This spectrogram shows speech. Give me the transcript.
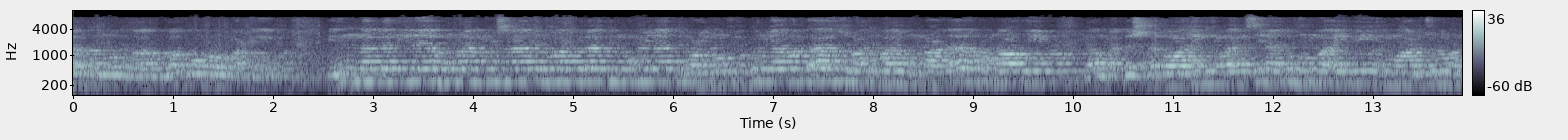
لكم والله غفور رحيم. إن الذين يرمون المحسنات الغافلات المؤمنات لعنوا في الدنيا والآخرة ولهم عذاب عظيم. يوم تشهد عليهم ألسنتهم وأيديهم وأرجلهم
